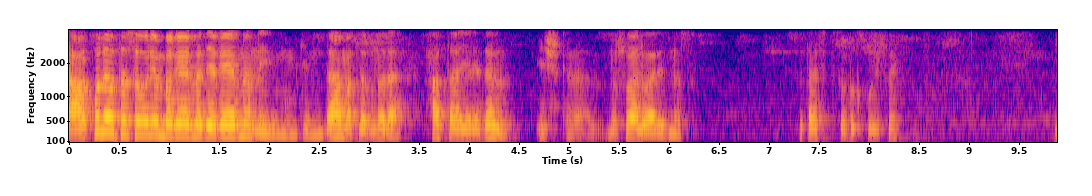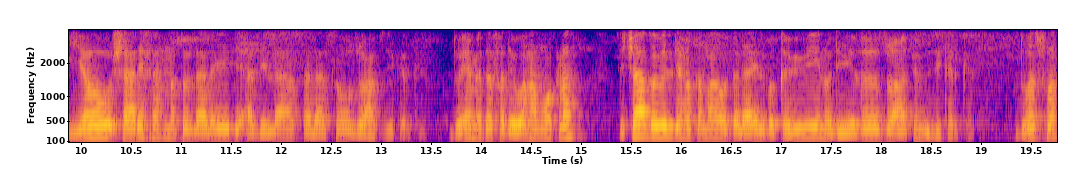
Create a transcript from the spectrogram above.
تعقل او تصور هم بغیر له دې غیر نه نه وي ممکن. دا مطلب نه ده حتی یریدل اشکال نو سوال وارد نه شو. تاسو په سبق پوه شوي یو شارح رحمت الله علیه د ادله ثلاثه او ضعف ذکر کړ دویمه دفعه د وهم وکړه چې چا به ویل د حکما او دلایل به قوي وي نو دیغه ضعف هم ذکر کړ دوه سو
